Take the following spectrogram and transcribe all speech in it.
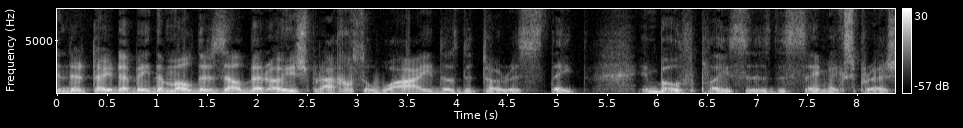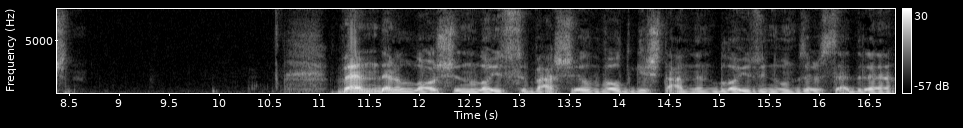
in der Torah bei the molder selber oisprach. So why does the Torah state in both places the same expression? Wenn der loschen lois vashel volt gestanden blois in unser sedre.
